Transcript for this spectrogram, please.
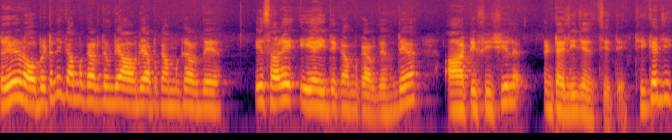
ਤਾਂ ਜਿਹੜੇ ਰੋਬਟ ਨਹੀਂ ਕੰਮ ਕਰਦੇ ਹੁੰਦੇ, ਆਪਦੇ ਆਪ ਕੰਮ ਕਰਦੇ ਆ। ਇਹ ਸਾਰੇ AI ਤੇ ਕੰਮ ਕਰਦੇ ਹੁੰਦੇ ਆ ਆਰਟੀਫੀਸ਼ੀਅਲ ਇੰਟੈਲੀਜੈਂਸੀ ਤੇ ਠੀਕ ਹੈ ਜੀ?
